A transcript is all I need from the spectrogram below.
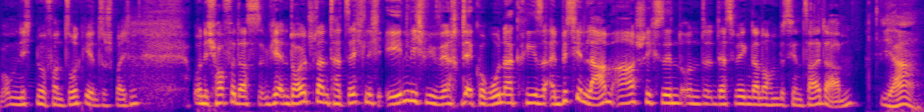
um nicht nur von zurückgehen zu sprechen. Und ich hoffe, dass wir in Deutschland tatsächlich ähnlich wie während der Corona-Krise ein bisschen lahmarschig sind und deswegen dann noch ein bisschen Zeit haben. Ja.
